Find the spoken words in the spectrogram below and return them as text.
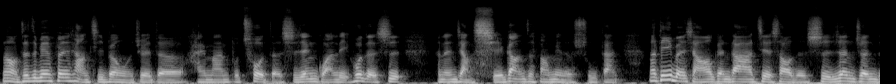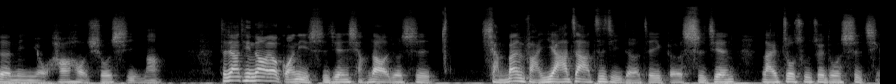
那我在这边分享几本我觉得还蛮不错的时间管理，或者是可能讲斜杠这方面的书单。那第一本想要跟大家介绍的是《认真的你有好好休息吗》？大家听到要管理时间，想到的就是。想办法压榨自己的这个时间来做出最多事情，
